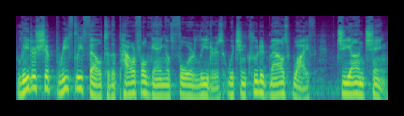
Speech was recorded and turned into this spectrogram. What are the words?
Leadership briefly fell to the powerful Gang of Four leaders, which included Mao's wife, Jiang Qing.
